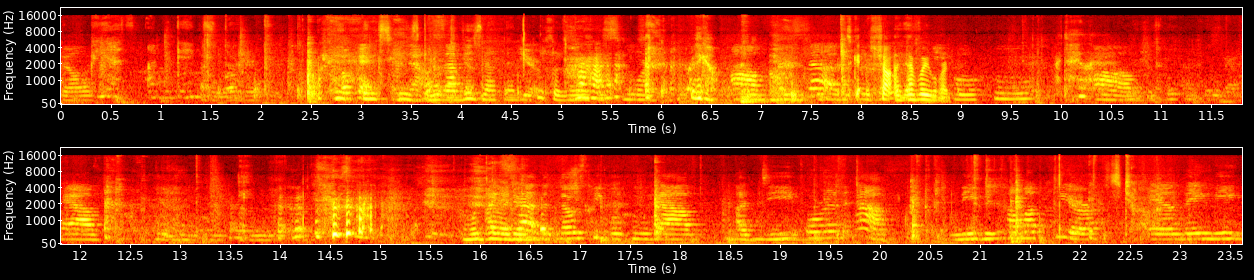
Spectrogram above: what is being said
Bill. He Okay, thinks he's now, gonna. He's nothing. here. He's so nervous. Where'd he go? Um, I said. Let's get a shot of everyone. people who, Tyler. um, have, What can I I do? said that those people who have a D or an F need to come up here and they need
